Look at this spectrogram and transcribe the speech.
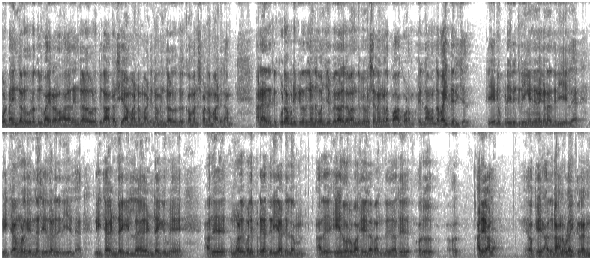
போட்டால் இந்த அளவு தூரத்துக்கு வைரல் ஆகாது இந்த அளவு தூரத்துக்கு ஆக்கள் ஷேர் பண்ண மாட்டினோம் இந்த அளவுக்கு கமெண்ட்ஸ் பண்ண மாட்டினோம். ஆனால் இதுக்கு குட பிடிக்கிறதுக்கு கொஞ்சம் பேர் அதில் வந்து விமர்சனங்களை பார்க்கணும். எல்லாம் அந்த வைத்தறிச்சல். ஏன் இப்படி இருக்கிறீங்கன்னு எனக்கு என்ன தெரியல? ரீச்சா உங்களுக்கு என்ன செய்தான்னு தெரியல. ரீச்சா இண்டைக்கு இல்லை இண்டைக்குமே அது உங்களுக்கு வெளிப்படையாக தெரியாட்டிலும் அது ஏதோ ஒரு வகையில் வந்து அது ஒரு அடையாளம். ஓகே அது நான் உழைக்கிறேன்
